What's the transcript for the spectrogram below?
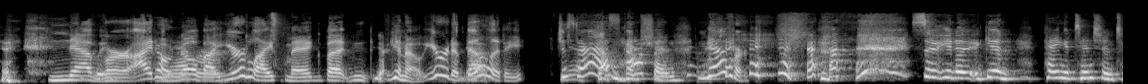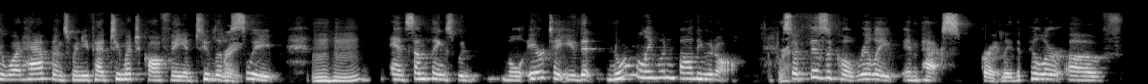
never. I don't never. know about your life, Meg, but you know, irritability. Yeah. Just yeah, ask. Happen. Never. so, you know, again, paying attention to what happens when you've had too much coffee and too little right. sleep. Mm-hmm. And some things would will irritate you that normally wouldn't bother you at all. Right. So physical really impacts greatly. The pillar of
